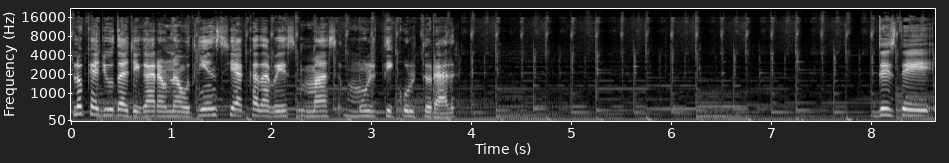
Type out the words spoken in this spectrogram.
lo que ayuda a llegar a una audiencia cada vez más multicultural. Desde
